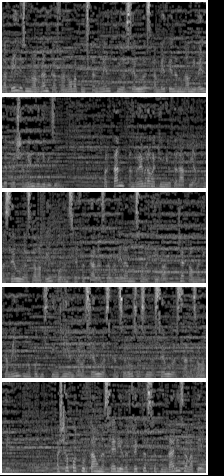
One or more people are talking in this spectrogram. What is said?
La pell és un òrgan que es renova constantment i les cèl·lules també tenen un alt nivell de creixement i divisió. Per tant, en rebre la quimioteràpia, les cèl·lules de la pell poden ser afectades de manera no selectiva, ja que el medicament no pot distingir entre les cèl·lules canceroses i les cèl·lules sanes a la pell. Això pot portar una sèrie d'efectes secundaris a la pell.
